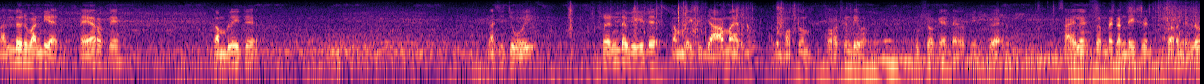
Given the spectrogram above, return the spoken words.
നല്ലൊരു വണ്ടിയായിരുന്നു. ടയറൊക്കെ കംപ്ലീറ്റ് നശിച്ചു പോയി. ഫ്രണ്ട് വീൽ കംപ്ലീറ്റ് ജാമായിരുന്നു. അത് മൊത്തം തുറക്കേണ്ടി വന്നു. ബുഷൊക്കെ എന്റെ അകത്ത് ഇരിക്കുമായിരുന്നു സൈലൻസറിന്റെ കണ്ടീഷൻ പറഞ്ഞല്ലോ.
